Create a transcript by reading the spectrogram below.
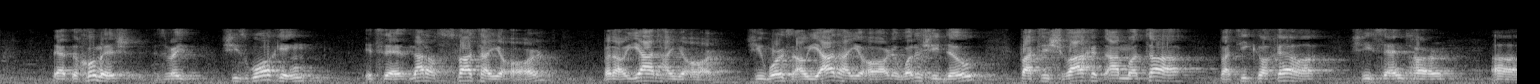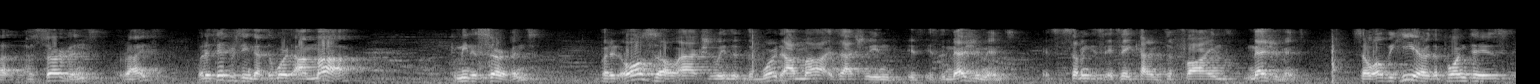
that the Chumash is very, she's walking, it says, not al sfat hayar, but al yad hayar. She works al yad hayar, and what does she do? Batishlach et amata, batikacheha, she sent her, uh, her servant, right? But it's interesting that the word amma can mean a servant, but it also actually, the, the word amma is actually, in, is, is, the measurement. It's something, it's, a kind of defined measurement. So over here, the point is,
